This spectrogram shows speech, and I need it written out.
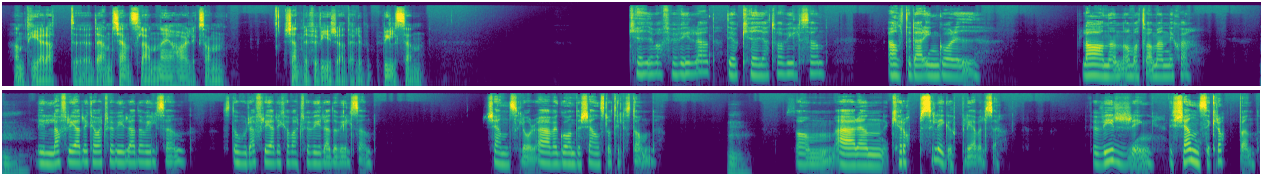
hanterat eh, den känslan när jag har liksom känt mig förvirrad eller vilsen. Okej att vara förvirrad. Det är okej att vara vilsen. Allt det där ingår i planen om att vara människa. Mm. Lilla Fredrik har varit förvirrad och vilsen. Stora Fredrik har varit förvirrad och vilsen. Känslor, övergående känslotillstånd. Mm. Som är en kroppslig upplevelse. Förvirring, det känns i kroppen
